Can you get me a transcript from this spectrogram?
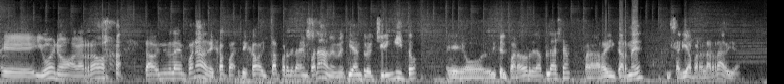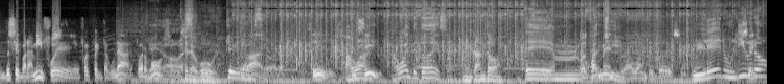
Eh, y bueno, agarraba, estaba vendiendo las empanadas, dejaba, dejaba el tupper de las empanadas, me metía dentro del chiringuito eh, o viste el parador de la playa para agarrar internet y salía para la radio. Entonces para mí fue, fue espectacular, fue hermoso. Qué locura. Qué bárbaro. Sí, Aguante, sí, aguante todo eso. Me encantó. Eh, Juanchi, totalmente aguante todo eso. ¿leer un libro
